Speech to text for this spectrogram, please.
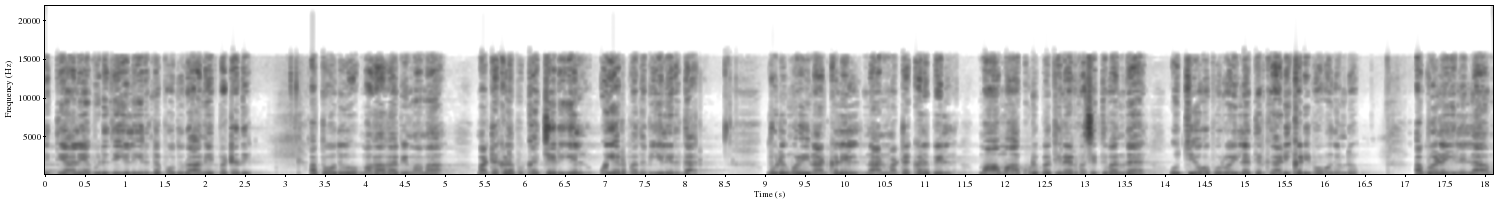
வித்யாலய விடுதியில் இருந்தபோதுதான் ஏற்பட்டது. அப்போது மகாகவி மாமா மட்டக்களப்பு கச்சேரியில் உயர் பதவியில் இருந்தார். விடுமுறை நாட்களில் நான் மட்டக்களப்பில் மாமா குடும்பத்தினர் வசித்து வந்த உத்தியோகபூர்வ இல்லத்திற்கு அடிக்கடி போவதுண்டு. அவ்வேளையிலெல்லாம்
